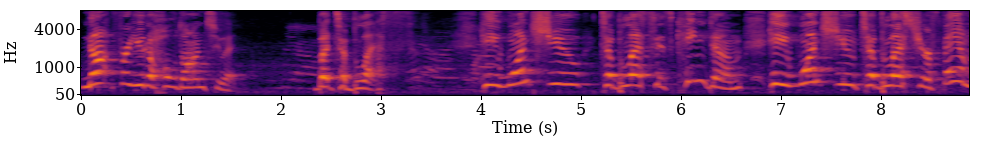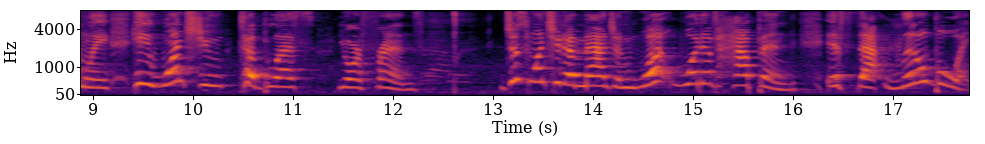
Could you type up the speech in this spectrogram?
not for you to hold on to it, but to bless. He wants you to bless his kingdom. He wants you to bless your family. He wants you to bless your friends. Just want you to imagine what would have happened if that little boy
